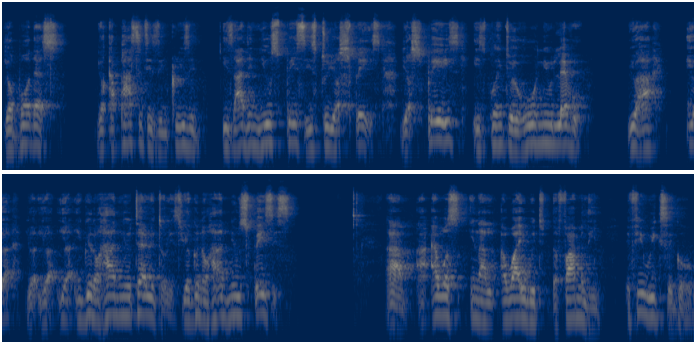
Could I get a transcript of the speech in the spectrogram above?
your borders. Your capacity is increasing. He's adding new spaces to your space. Your space is going to a whole new level. You are you are, you are, you are, you are you're going to have new territories. You're going to have new spaces. Um, I, I, was in Hawaii with the family a few weeks ago.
